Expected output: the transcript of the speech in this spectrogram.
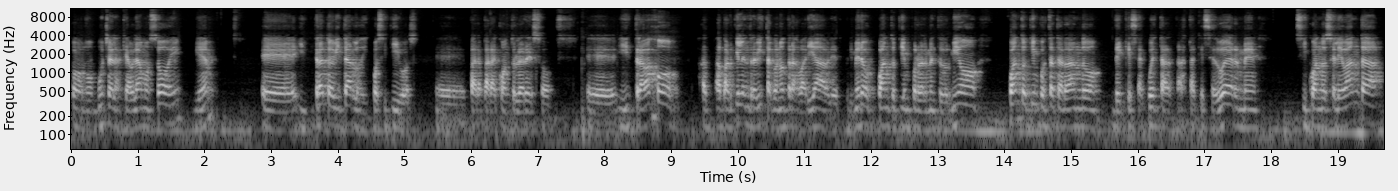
como muchas de las que hablamos hoy, ¿bien? Eh, y trato de evitar los dispositivos eh, para, para, controlar eso. Eh, y trabajo a, partir de la entrevista con otras variables. Primero, cuánto tiempo realmente durmió, cuánto tiempo está tardando de que se acuesta hasta que se duerme, si cuando se levanta,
